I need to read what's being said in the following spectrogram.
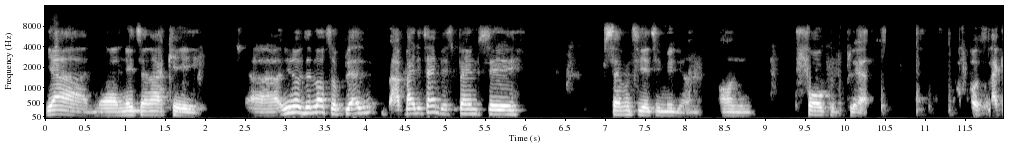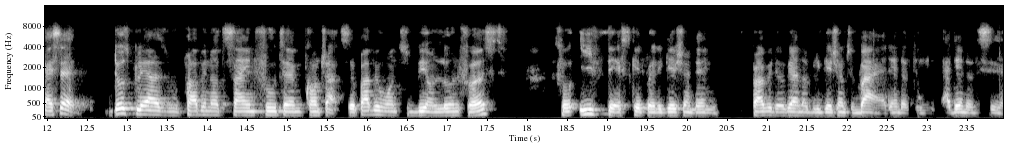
yeah, uh, Nathan Ake. Uh, you know, the lots of players. By the time they spend, say, 70, 80 million on four good players, of course, like I said, those players will probably not sign full-term contracts. They probably want to be on loan first. So if they escape relegation, then probably there will be an obligation to buy at the end of the at the end of the season,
